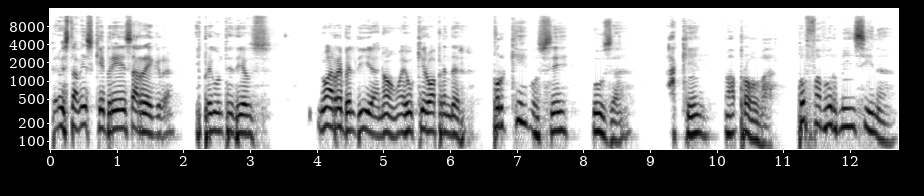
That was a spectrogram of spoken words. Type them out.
Pero esta vez quebrei essa regra e perguntei a Deus, não há rebeldia, não, eu quero aprender. Por que você usa a quem não aprova? Por favor, me ensina.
